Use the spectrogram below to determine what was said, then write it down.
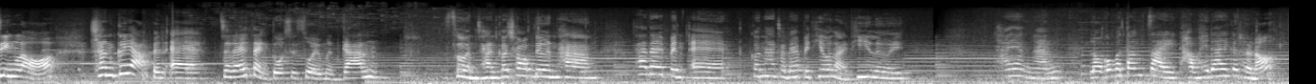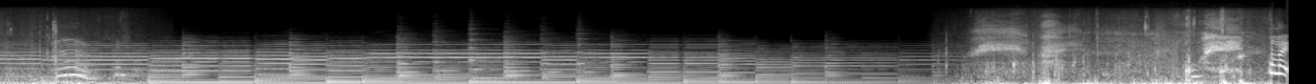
จริงเหรอ ฉันก็อยากเป็นแอร์ จะได้แต่งตัวสวยๆเหมือนกัน ส่วนฉันก็ชอบเดินทาง ถ้าได้เป็นแอร์ก็น่าจะได้ไปเที่ยวหลายที่เลย ถ้าอย่างนั้นเราก็มาตั้งใจทำให้ได้กันเถอะเนาะ อืม เมื่อไหร่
